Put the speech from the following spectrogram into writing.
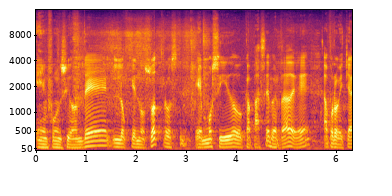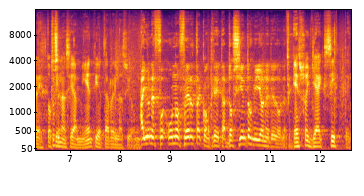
en función de lo que nosotros hemos sido capaces, ¿verdad?, de aprovechar estos financiamientos y esta relación. Hay una, una, oferta concreta, 200 millones de dólares. Eso ya existen,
